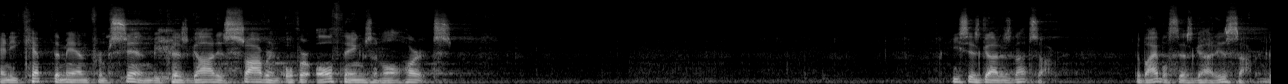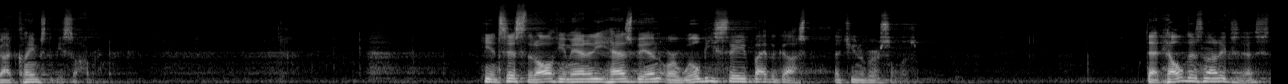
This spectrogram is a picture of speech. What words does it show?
and he kept the man from sin because God is sovereign over all things and all hearts. He says God is not sovereign. The Bible says God is sovereign. God claims to be sovereign. He insists that all humanity has been or will be saved by the gospel. That's universalism. That hell does not exist.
